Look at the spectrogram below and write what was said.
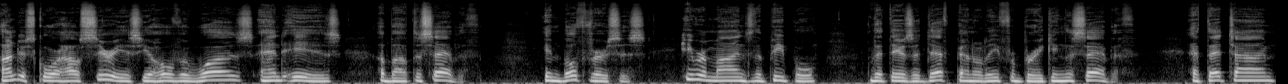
underscore how serious Jehovah was and is about the Sabbath. In both verses, he reminds the people that there's a death penalty for breaking the Sabbath. At that time,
